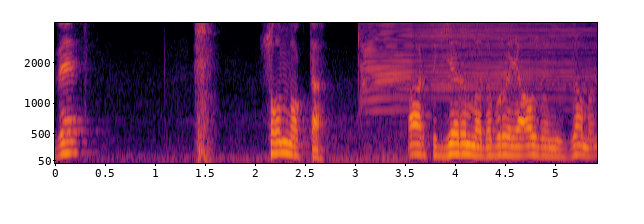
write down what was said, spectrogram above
Ve son nokta. Artık yarımla da burayı aldığımız zaman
